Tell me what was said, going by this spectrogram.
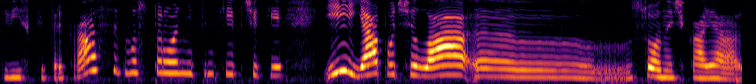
підвіски, прикраси, двосторонні пінкіпчики. І я почала е, сонечка, я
